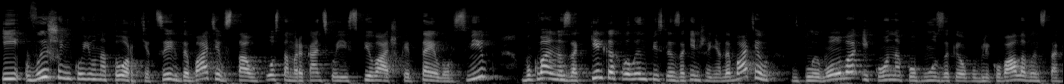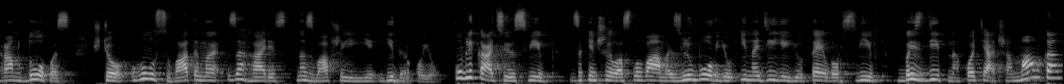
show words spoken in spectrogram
І вишенькою на торті цих дебатів став пост американської співачки Тейлор Свіфт. Буквально за кілька хвилин після закінчення дебатів впливова ікона поп-музики опублікувала в інстаграм допис, що голосуватиме за Гарріс, назвавши її лідеркою. Публікацію Свіфт закінчила словами з любов'ю і надією Тейлор Свіфт бездітна котяча мамка.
